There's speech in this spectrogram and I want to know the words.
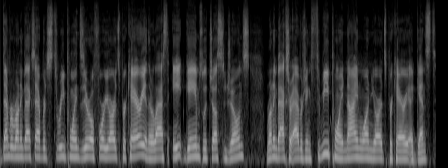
the Denver running backs averaged 3.04 yards per carry. In their last eight games with Justin Jones, running backs are averaging 3.91 yards per carry against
